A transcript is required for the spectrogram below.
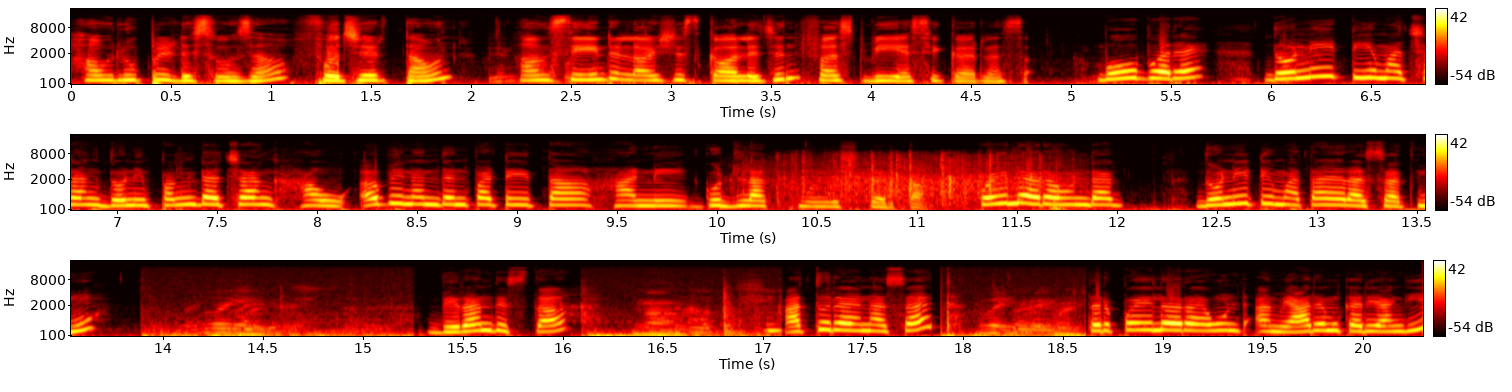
हांव रुपल डिसोजा फोजेर टावन हांव सेंट अलॉशियस कॉलेजीन फ़र्स्ट बी एस सी करन आसा भोव बरें दोनी टिमाच्यांक दोनी पंगडाच्यांक हांव अभिनंदन पाठयता आनी गुड लक म्हूण विश करता. पयल्या रावंडाक दोनी टिमां तयार आसात मू? भिरान दिसता? आतुरायन आसात? तर पयलो रावंड आमी आरंभ करयांगी.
